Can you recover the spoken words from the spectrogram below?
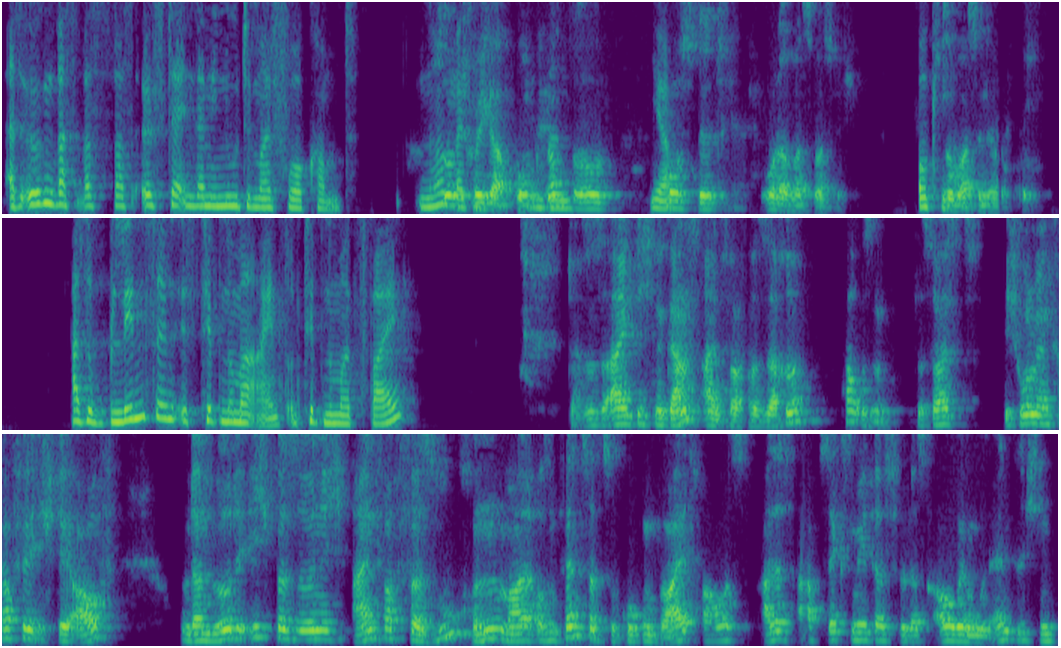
also irgendwas, was, was öfter in der Minute mal vorkommt. Ne? So ein Triggerpunkt, ne? so ja. Post-it oder was weiß ich. Okay. Sowas in der Richtung. Also blinzeln ist Tipp Nummer eins. Und Tipp Nummer zwei? Das ist eigentlich eine ganz einfache Sache. Pausen. Das heißt, ich hole mir einen Kaffee, ich stehe auf und dann würde ich persönlich einfach versuchen, mal aus dem Fenster zu gucken, weit raus, alles ab sechs Meter für das Auge im Unendlichen.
